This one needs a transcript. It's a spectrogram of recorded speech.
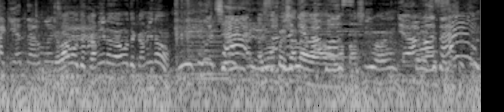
aquí andamos. Ya vamos de camino, ya vamos de camino. Mucha, Ahí va a nosotros empezar la, la llevamos, pasiva, ¿eh? llevamos, ay.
